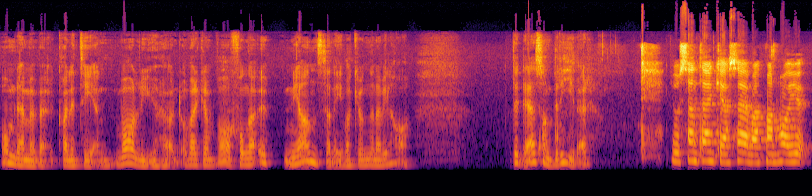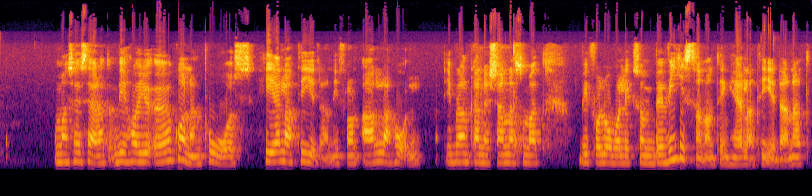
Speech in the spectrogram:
om det här med kvaliteten. Var lyhörd och verkligen var, fånga upp nyanserna i vad kunderna vill ha. Det är det som driver. Jo, sen tänker jag så här att man har ju, om man säger så här, att vi har ju ögonen på oss hela tiden ifrån alla håll. Ibland kan det kännas som att vi får lov att liksom bevisa någonting hela tiden. Att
